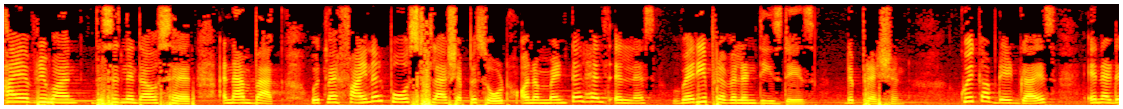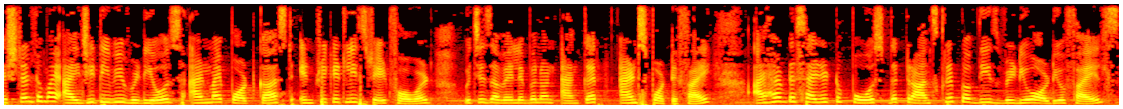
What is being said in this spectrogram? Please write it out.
Hi everyone, this is Nidao Ser and I'm back with my final post slash episode on a mental health illness very prevalent these days depression. Quick update, guys. In addition to my IGTV videos and my podcast, Intricately Straightforward, which is available on Anchor and Spotify, I have decided to post the transcript of these video audio files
